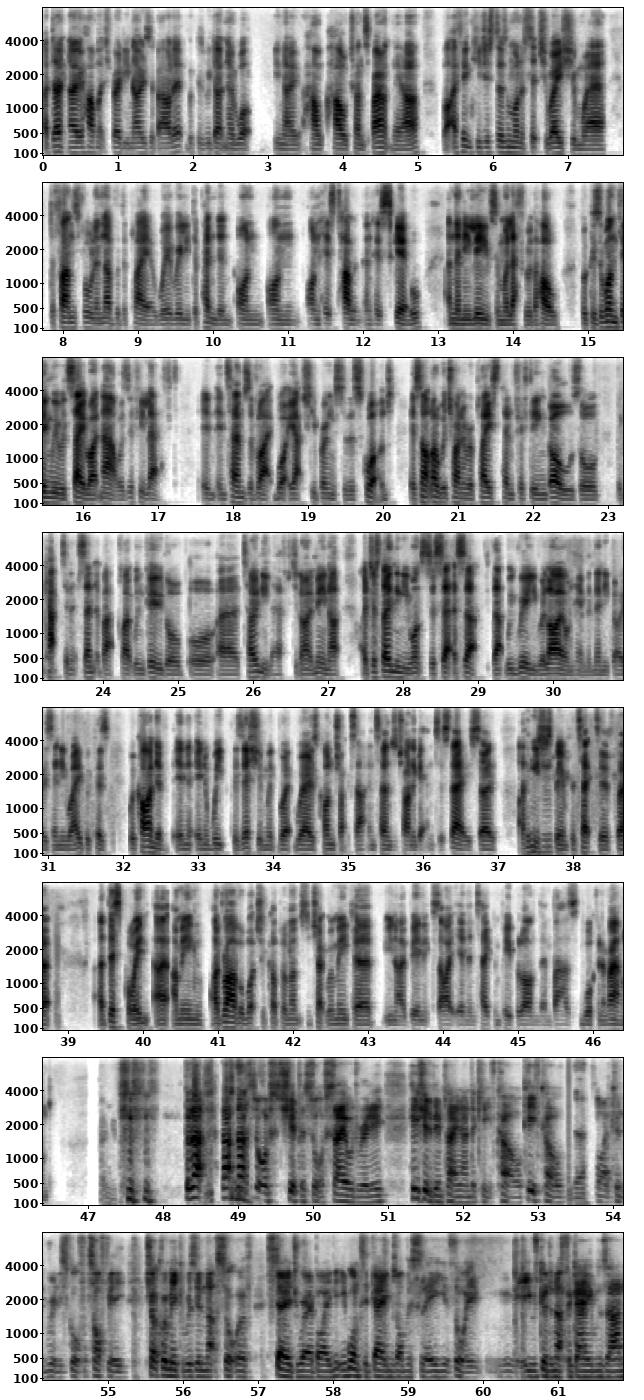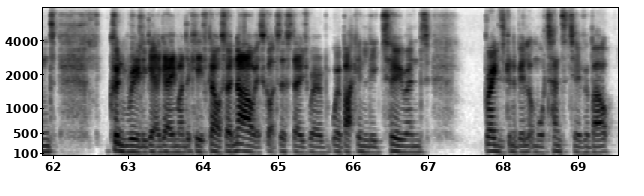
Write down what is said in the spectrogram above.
I don't know how much Brady knows about it because we don't know what you know how how transparent they are. But I think he just doesn't want a situation where the fans fall in love with the player. We're really dependent on on on his talent and his skill, and then he leaves and we're left with a hole. Because the one thing we would say right now is if he left, in, in terms of like what he actually brings to the squad, it's not like we're trying to replace 10, 15 goals or the captain at centre back like when Goode or or uh, Toney left. Do you know what I mean? I, I just don't think he wants to set us up that we really rely on him and then he goes anyway because we're kind of in in a weak position with where, where his contract's at in terms of trying to get him to stay. So I think he's Mm-hmm. just being protective, but. At this point, I, I mean, I'd rather watch a couple of months of Chukwuemeka, you know, being exciting and taking people on than Baz walking around. but that, that that sort of ship has sort of sailed really. He should have been playing under Keith Curle. Keith Curle Yeah. side couldn't really score for Toffee. Chukwuemeka was in that sort of stage whereby he wanted games. Obviously, he thought he, he was good enough for games and couldn't really get a game under Keith Curle. So now it's got to the stage where we're back in League Two and Brady's going to be a lot more tentative about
